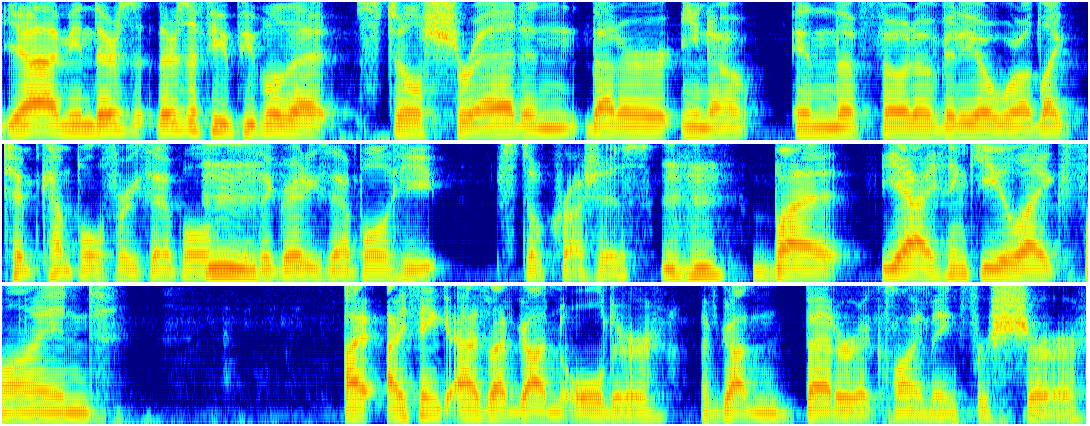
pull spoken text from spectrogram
Yeah, I mean, there's there's a few people that still shred and that are you know in the photo video world, like Tim Kemple, for example, mm. is a great example. He still crushes, mm-hmm. but yeah, I think you like find. I I think as I've gotten older, I've gotten better at climbing for sure.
